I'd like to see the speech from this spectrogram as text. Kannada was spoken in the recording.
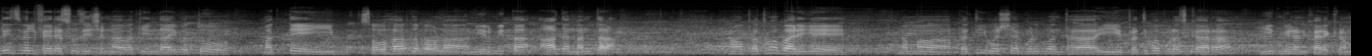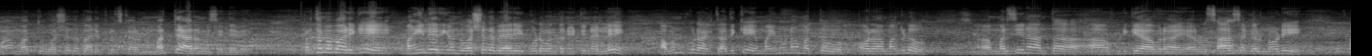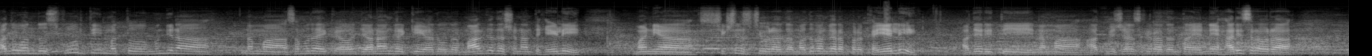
ಬ್ಯಾರೀಸ್ ವೆಲ್ಫೇರ್ ಅಸೋಸಿಯೇಷನ್ನ ವತಿಯಿಂದ ಇವತ್ತು ಮತ್ತೆ ಈ ಸೌಹಾರ್ದ ಭವನ ನಿರ್ಮಿತ ಆದ ನಂತರ ನಾವು ಪ್ರಥಮ ಬಾರಿಗೆ ನಮ್ಮ ಪ್ರತಿ ವರ್ಷ ಕೊಡುವಂತಹ ಈ ಪ್ರತಿಭಾ ಪುರಸ್ಕಾರ, ಈದ್ ಮಿಲನ್ ಕಾರ್ಯಕ್ರಮ ಮತ್ತು ವರ್ಷದ ಬಾರಿ ಪುರಸ್ಕಾರವನ್ನು ಮತ್ತೆ ಆರಂಭಿಸಿದ್ದೇವೆ. ಪ್ರಥಮ ಬಾರಿಗೆ ಮಹಿಳೆಯರಿಗೆ ಒಂದು ವರ್ಷದ ಬ್ಯಾರಿ ಕೊಡುವಂಥ ನಿಟ್ಟಿನಲ್ಲಿ ಅವನು ಕೂಡ ಆಯಿತು ಅದಕ್ಕೆ ಮೈಮುನಾ ಮತ್ತು ಅವರ ಮಗಳು ಮರ್ಜಿನಾ ಅಂತ ಆ ಹುಡುಗಿಯ ಅವರ ಎರಡು ಸಾಹಸಗಳು ನೋಡಿ, ಅದು ಒಂದು ಸ್ಫೂರ್ತಿ ಮತ್ತು ಮುಂದಿನ ನಮ್ಮ ಸಮುದಾಯಕ್ಕೆ ಜನಾಂಗಕ್ಕೆ ಅದು ಒಂದು ಮಾರ್ಗದರ್ಶನ ಅಂತ ಹೇಳಿ ಮಾನ್ಯ ಶಿಕ್ಷಣ ಸಚಿವರಾದ ಮಧು ಬಂಗಾರಪ್ಪರ ಕೈಯಲ್ಲಿ ಅದೇ ರೀತಿ ನಮ್ಮ ಆತ್ಮೀಯ ಶಾಸಕರಾದಂಥ ಎನ್ ಎ ಹರೀಸ್ರವರ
